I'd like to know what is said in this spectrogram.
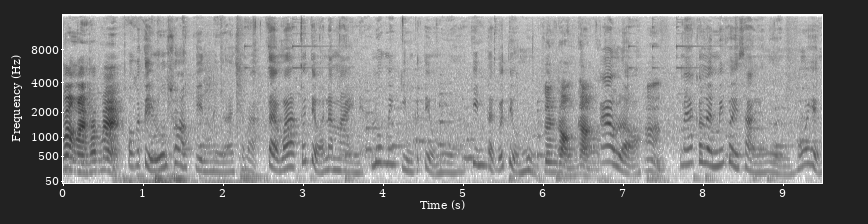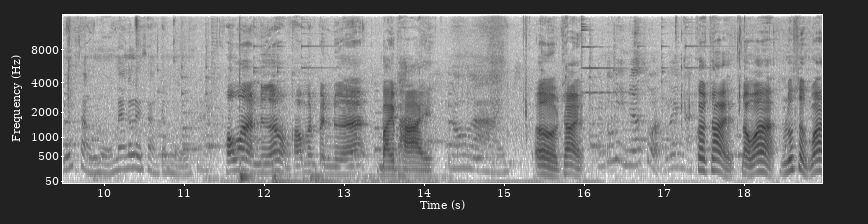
ว่าไงครับแม่ ปกติลูกชอบกินเนื้อใช่ป่ะ แต่ว่าก๋วยเตี๋ยวอนามัยเนี่ยลูกไม่กินก๋วยเตี๋ยวเนื้อ กินแต่ก๋วยเตี๋ยวหมูกินสองอย่างอ้าวเหรอ อืมแม่ก็เลยไม่เคยสั่งอย่างอื่นเพราะว่าเห็นลูกสั่งหมูแม่ก็เลยสั่งแต่หมูให้เพราะว่าเนื้อของเขามันเป็นเนื้อใบพาย น่องลาย เออ ใช่ มันก็มีเนื้อสดด้วยไงก็ใช่ แต่ว่ารู้สึกว่า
